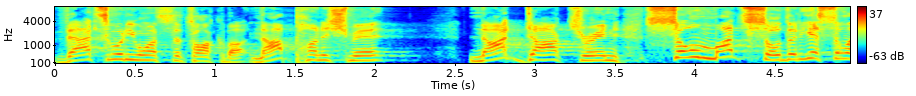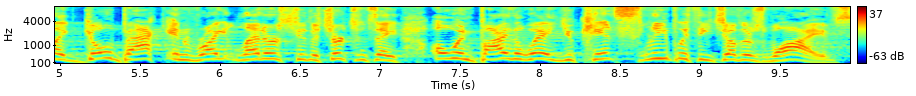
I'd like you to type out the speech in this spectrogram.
That's what he wants to talk about, not punishment, not doctrine, so much so that he has to like go back and write letters to the church and say, oh, and by the way, you can't sleep with each other's wives,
